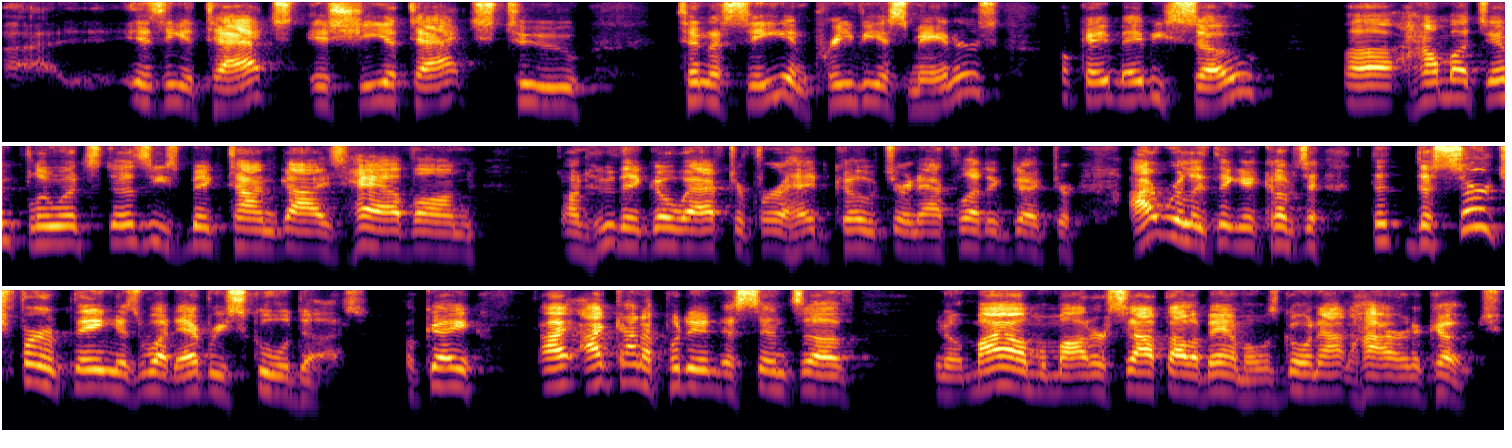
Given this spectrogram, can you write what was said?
uh, is he attached? Is she attached to Tennessee in previous manners? Okay, maybe so. Uh, how much influence does these big time guys have on on who they go after for a head coach or an athletic director? I really think it comes to the, the search firm thing is what every school does. Okay, I, I kind of put it in a sense of you know my alma mater, South Alabama, was going out and hiring a coach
